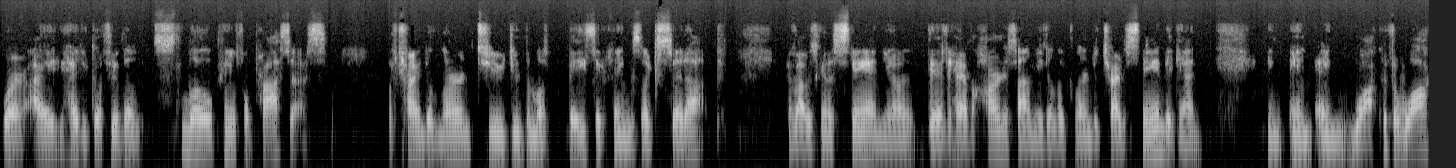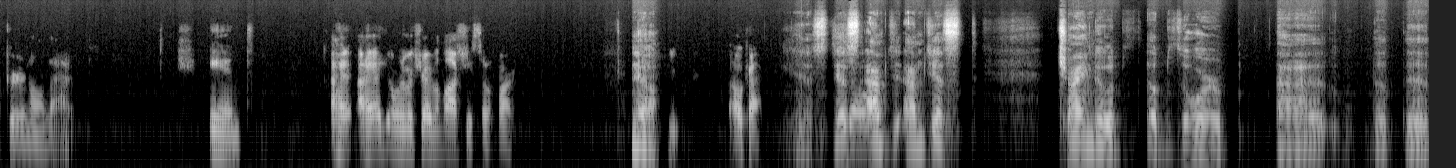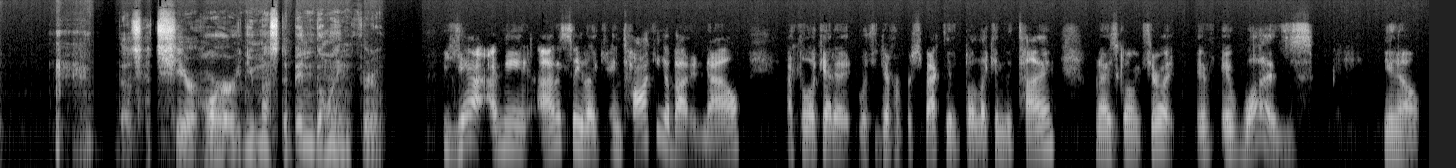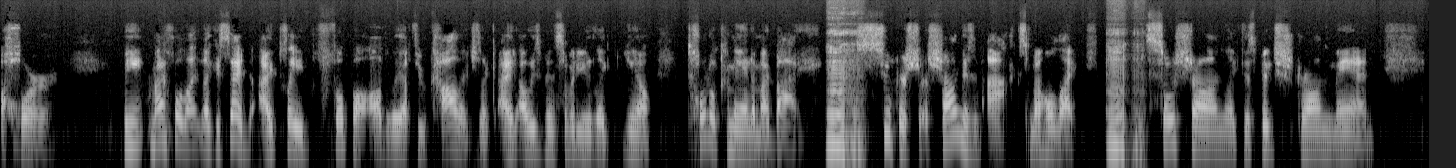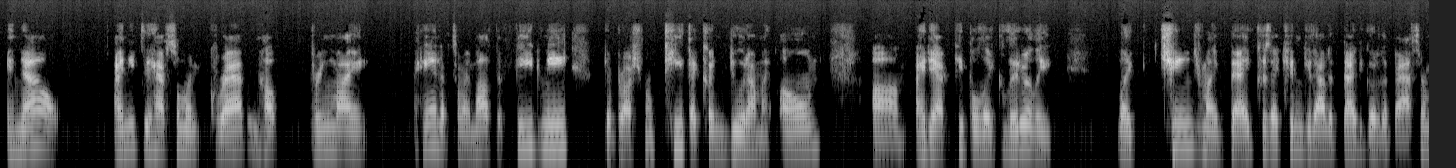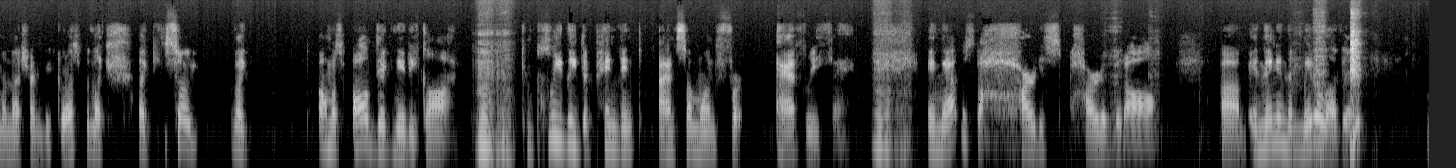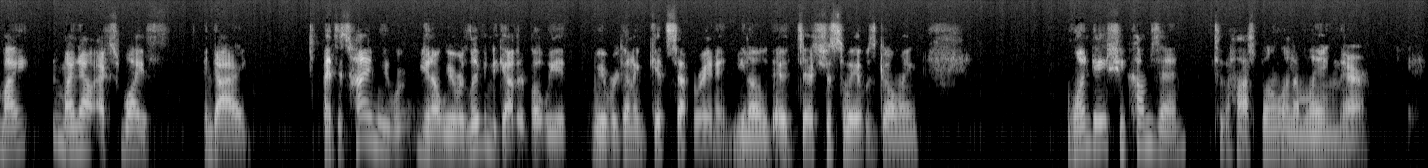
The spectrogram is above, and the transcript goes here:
where i had to go through the slow painful process of trying to learn to do the most basic things like sit up. If i was going to stand you know they had to have a harness on me to like learn to try to stand again and and, and walk with a walker and all that. And i i, want to make sure i haven't lost you so far No. okay Just, just So- I'm, I'm just trying to ab- absorb uh, the the the sheer horror you must have been going through. Yeah, I mean, honestly, like in talking about it now, I can look at it with a different perspective. But like in the time when I was going through it, it, it was, you know, a horror. Mean, my whole life, like I said, I played football all the way up through college. Like I'd always been somebody who, like, you know, total command of my body, Mm-hmm. super sh- strong as an ox my whole life Mm-hmm. so strong, like this big, strong man. And now I need to have someone grab and help bring my hand up to my mouth to feed me, to brush my teeth. I couldn't do it on my own. Um, I'd have people like literally like change my bed because I couldn't get out of bed to go to the bathroom. I'm not trying to be gross, but like, like, so like almost all dignity gone, Mm-hmm. completely dependent on someone for everything Mm-hmm. and that was the hardest part of it all. Um, and then in the middle of it, my my now ex-wife and I, at the time we were you know we were living together, but we we were going to get separated. You know it, that's just the way it was going. One day she comes in to the hospital and I'm laying there,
